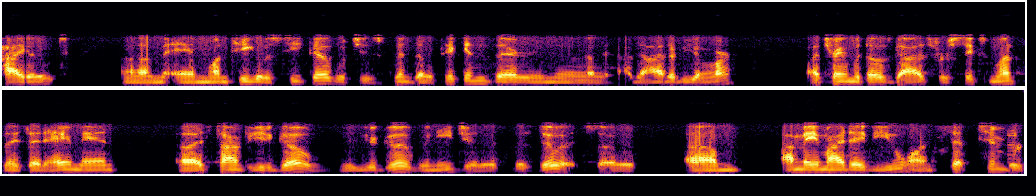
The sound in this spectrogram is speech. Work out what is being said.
Coyote, um, and Montego Sika, which is Quinzel Pickens there in uh, the IWR, I trained with those guys for six months. And they said, "Hey, man, uh, it's time for you to go. You're good. We need you. Let's let's do it. So um, I made my debut on September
